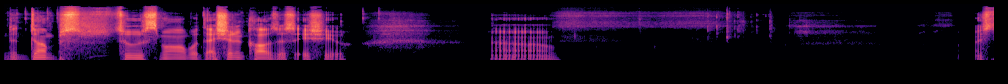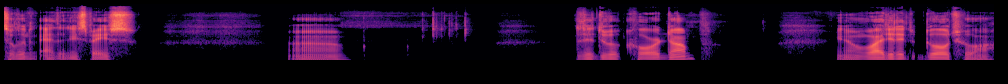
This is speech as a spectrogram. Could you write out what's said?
The dump's too small, but that shouldn't cause this issue. Um, I still didn't add any space. Um, did it do a core dump? You know, why did it go to a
